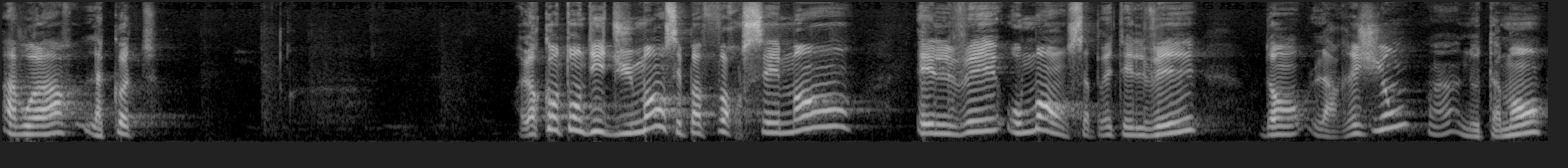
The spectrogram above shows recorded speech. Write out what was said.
avoir la cote. Alors quand on dit du Mans, ce n'est pas forcément élevé au Mans, ça peut être élevé dans la région, hein, notamment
